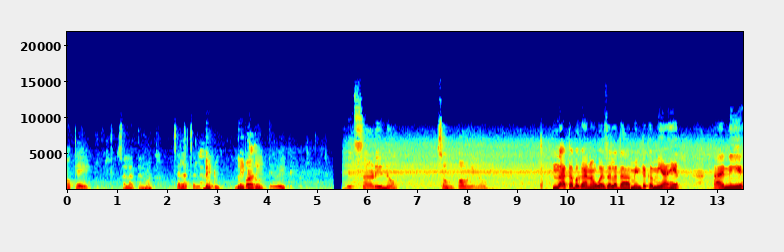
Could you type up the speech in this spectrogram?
ओके चला तर मग. चला चला. भेटू. भेटू दुपारून भेटू भेटू. साडे नऊ सौ पावणे नऊ. न आता बघा नऊ वाजायला दहा मिनटं कमी आहेत. आणि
